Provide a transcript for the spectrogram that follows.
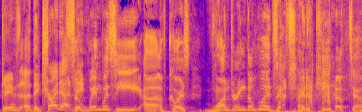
Games uh, they try to So they- when was he? Uh, of course, wandering the woods outside of Kyoto.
